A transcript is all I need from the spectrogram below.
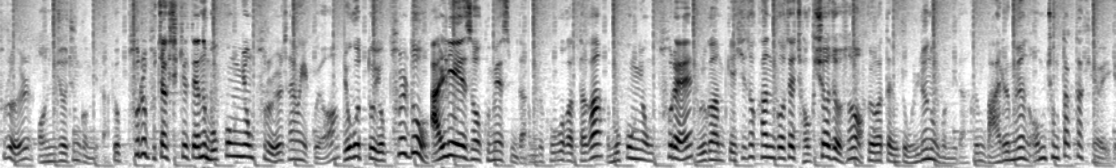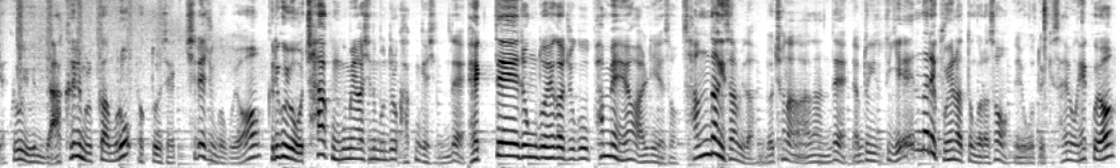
풀을 얹어준 겁니다. 요 풀을 부착시킬 때는 목공용 풀을 사용했고요. 요것도 요 풀도 알리에서 구매했습니다. 아무튼 그거 갖다가 목공용 풀에 물과 함께 희석한 것에 적셔져서 그걸 갖다 여기 올려놓은 겁니다. 그럼 마르면 엄청 딱딱해요 이게. 그리고 여기는 아크릴 물감으로 벽돌색 칠해준 거고요. 그리고 요 차 궁금해 하시는 분들 가끔 계시는데 100대 정도 해가지고 판매해요 알리에서. 상당히 쌉니다. 몇천 원 안 하는데. 아무튼 이것도 옛날에 구해놨던 거라서 요것도 이렇게 사용했고요.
